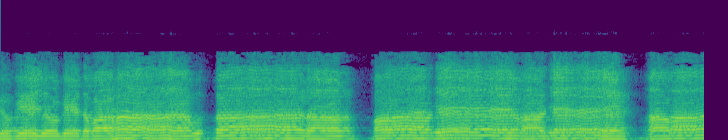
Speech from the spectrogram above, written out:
योगे योगे दवाः उत्तारा वाजे वाजे आवा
